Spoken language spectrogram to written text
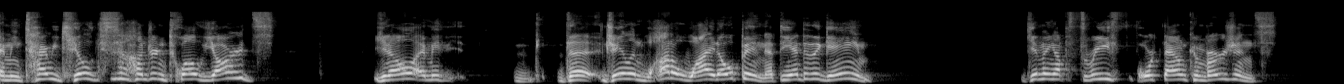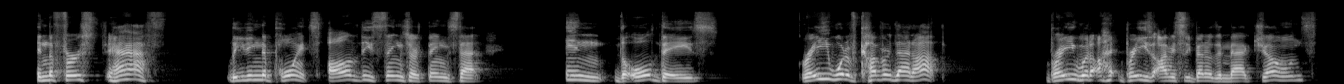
I mean, Tyreek Hill is 112 yards. You know, I mean, the Jaylen Waddle wide open at the end of the game, giving up three fourth down conversions in the first half, leading the points. All of these things are things that in the old days, Brady would have covered that up. Brady would Brady's obviously better than Mac Jones,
